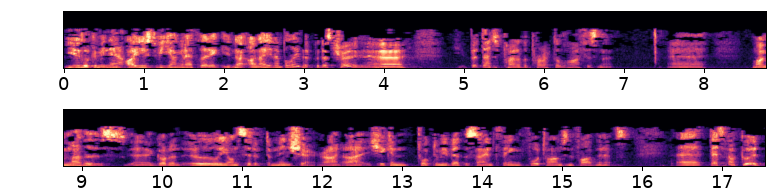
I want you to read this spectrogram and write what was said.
you look at me now. I used to be young and athletic. You know, I know you don't believe it, but that's true. Uh, but that's part of the product of life, isn't it? Uh, my mother's uh, got an early onset of dementia, right? She can talk to me about the same thing four times in five minutes. Uh, that's not good.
